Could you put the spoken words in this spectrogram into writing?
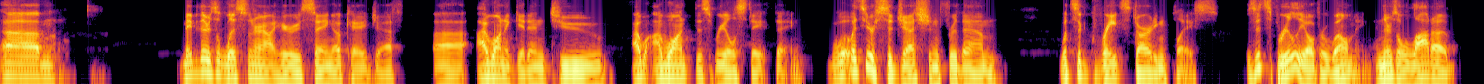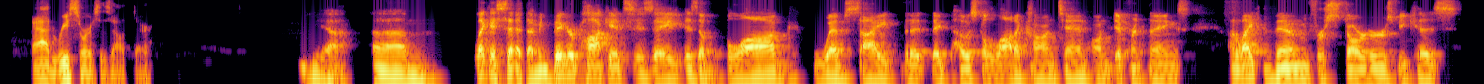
um, maybe there's a listener out here who's saying, "Okay, Jeff, uh, I want to get into, I, want this real estate thing. What's your suggestion for them? What's a great starting place? Because it's really overwhelming, and there's a lot of bad resources out there." Yeah um, like I said, I mean, BiggerPockets is a is a blog website that they post a lot of content on different things. I like them for starters because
